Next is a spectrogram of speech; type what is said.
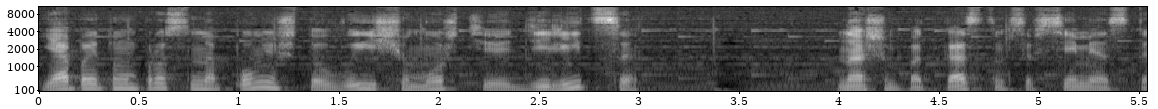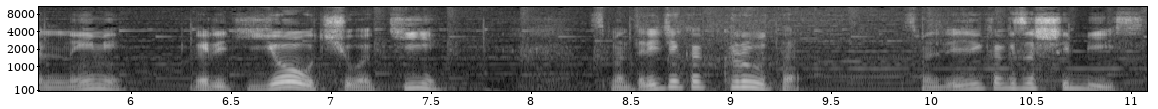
Я поэтому просто напомню, что вы еще можете делиться нашим подкастом со всеми остальными. Говорить, йоу, чуваки, смотрите, как круто, смотрите, как зашибись.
